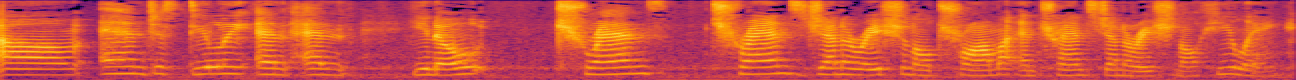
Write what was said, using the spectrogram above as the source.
um, and just dealing and and you know trans transgenerational trauma and transgenerational healing.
